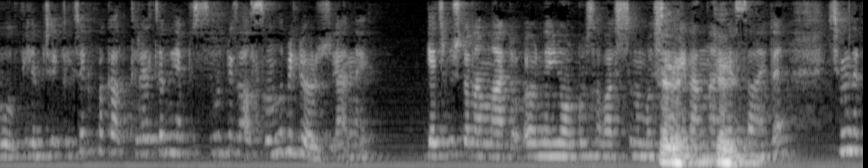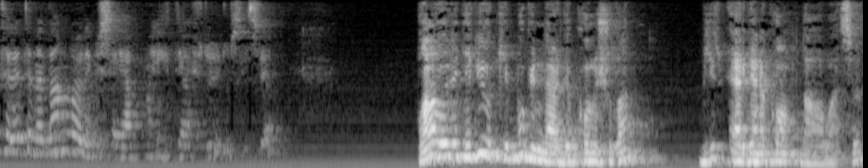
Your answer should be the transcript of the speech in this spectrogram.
bu film çekilecek fakat TRT'nin yapısını biz aslında biliyoruz. Yani geçmiş dönemlerde örneğin Yorgun Savaşçı'nın başına Evet, gelenler evet. vesaire. Şimdi TRT neden böyle bir şey yapmaya ihtiyaç duydu sizce? Bana öyle geliyor ki bugünlerde konuşulan bir Ergenekon davası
